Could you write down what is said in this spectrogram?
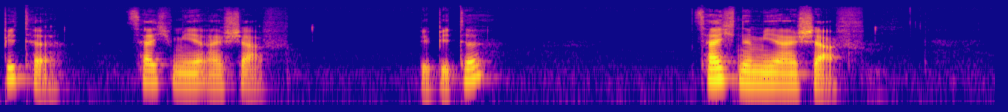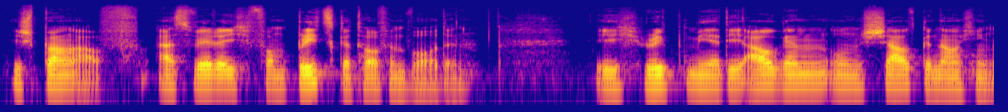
Bitte, zeig mir ein Schaf. Wie bitte? Zeichne mir ein Schaf. Ich sprang auf, als wäre ich vom Blitz getroffen worden. Ich rieb mir die Augen und schaute genau hin.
